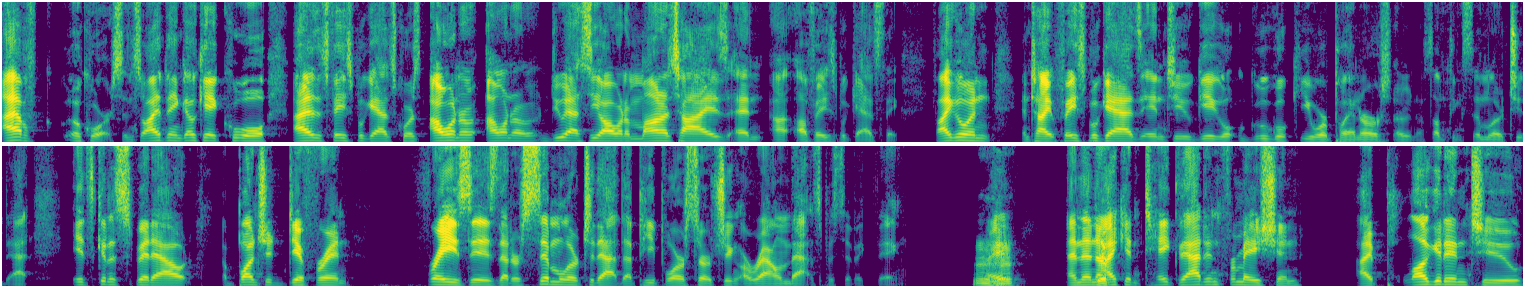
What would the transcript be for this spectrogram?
I have a course, and so I think, okay, cool. I have this Facebook ads course. I want to I want to do SEO. I want to monetize and uh, a Facebook ads thing. If I go in and type Facebook ads into Google Google Keyword Planner or, or you know, something similar to that, it's going to spit out a bunch of different phrases that are similar to that that people are searching around that specific thing right? Mhm. And then Yep. I can take that information, I plug it into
